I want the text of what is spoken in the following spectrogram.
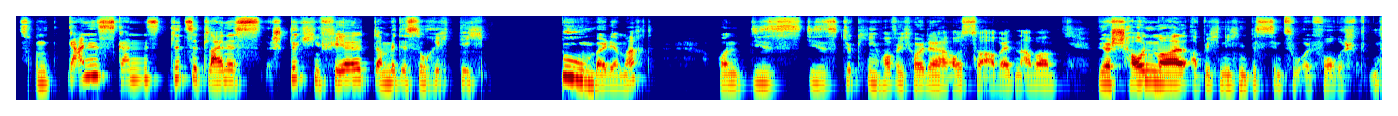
so ein ganz, ganz klitzekleines Stückchen fehlt, damit es so richtig Boom bei dir macht. Und dieses, dieses Stückchen hoffe ich heute herauszuarbeiten. Aber wir schauen mal, ob ich nicht ein bisschen zu euphorisch bin.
